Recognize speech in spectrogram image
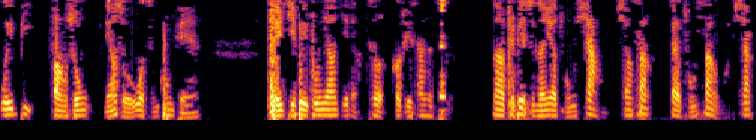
微闭，放松，两手握成空拳，捶脊背中央及两侧各捶三十次。那捶背时呢，要从下向上，再从上往下，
